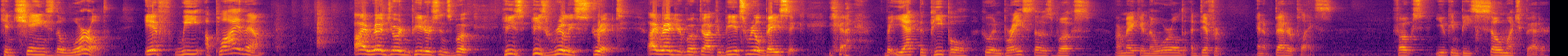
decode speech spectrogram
can change the world if we apply them. I read Jordan Peterson's book. He's, he's really strict I read your book, Dr. B. It's real basic. Yeah. But yet, the people who embrace those books are making the world a different and a better place. Folks, you can be so much better.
